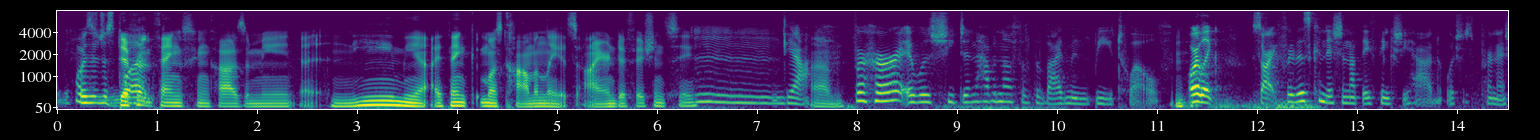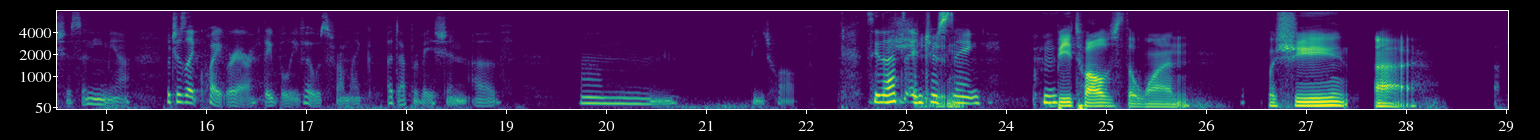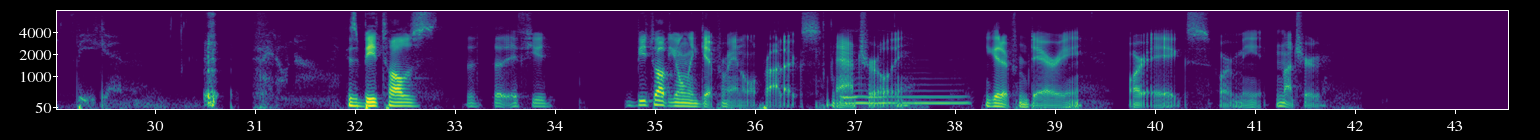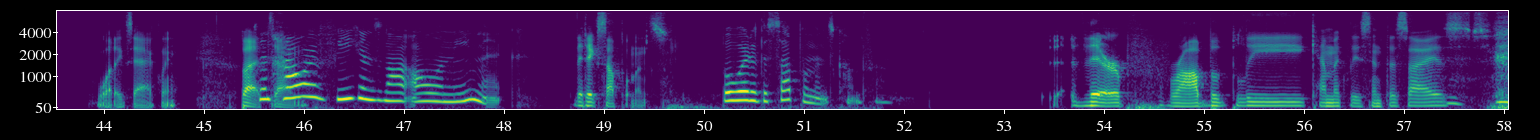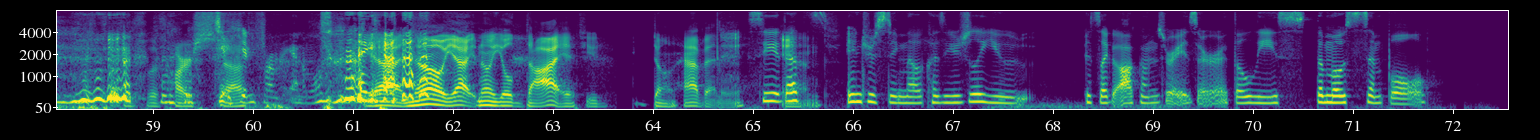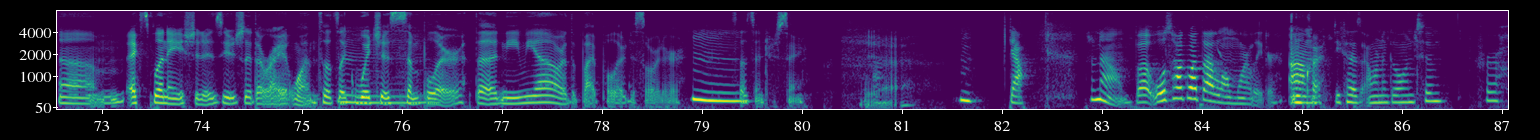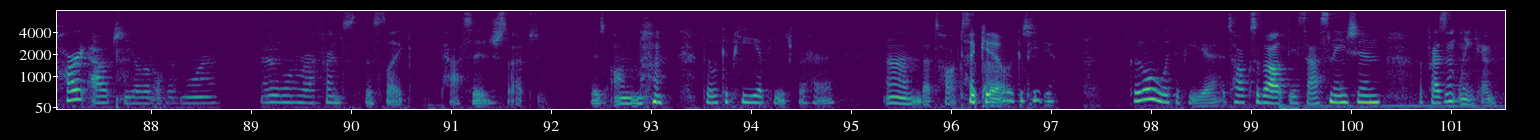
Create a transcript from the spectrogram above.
Like Or is it just anemia- Different things can cause ame- anemia. I think most commonly it's iron deficiency. Mm, yeah. Um, For her, it was she didn't have enough of the vitamin B12. Mhm. Or, like, sorry, for this condition that they think she had, which is pernicious anemia, which is, like, quite rare. They believe it was from, like, a deprivation of um, B12. See, that's She interesting. Hmm. B12's the one. Was she uh, a vegan? I don't know. Because B12's the, the if you B12 you only get from animal products naturally. Mm, You get it from dairy or eggs or meat. I'm not sure what exactly, but then how um, are vegans not all anemic? they take supplements. But where do the supplements come from? They're probably chemically synthesized with, with harsh stuff. Taken from animals. yeah, no, yeah, no, you'll die if you don't have any. See, that's interesting though, because usually you, it's like Occam's razor. The least, the most simple um explanation is usually the right one. So it's like which is Mm. simpler, the anemia or the bipolar disorder. Hmm. So that's interesting. Yeah. Yeah. I don't know, but we'll talk about that a little more later. Um, Okay. Because I want to go into her heart ouchie a little bit more. I really want to reference this like passage that is on the Wikipedia page for her. Um, that talks Heck about yeah, Wikipedia. Good old Wikipedia. It talks about the assassination of President Lincoln.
